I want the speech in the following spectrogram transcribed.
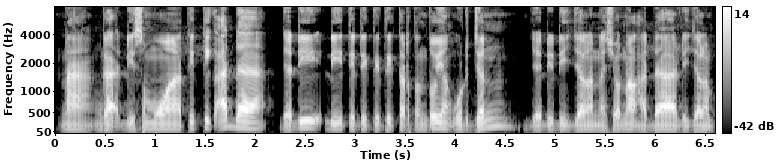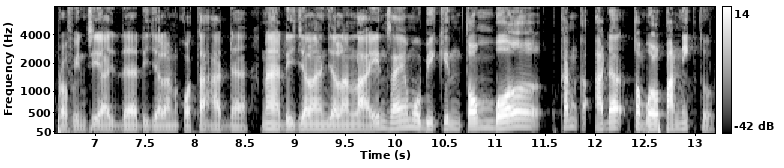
Nah, nggak di semua titik ada. Jadi di titik-titik tertentu yang urgent, jadi di jalan nasional ada, di jalan provinsi ada, di jalan kota ada. Nah, di jalan-jalan lain saya mau bikin tombol kan ada tombol panik tuh.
